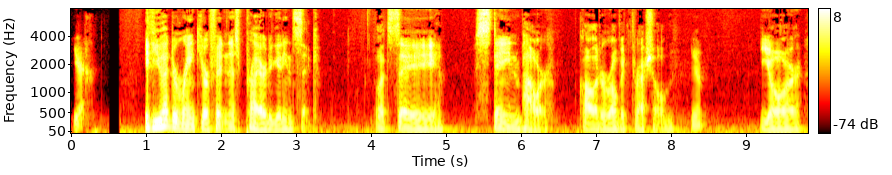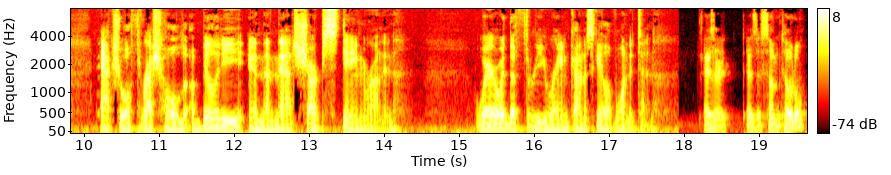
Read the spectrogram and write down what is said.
Yeah. If you had to rank your fitness prior to getting sick, let's say stain power, call it aerobic threshold, Yep. your actual threshold ability, and then that sharp sting running, where would the three rank on a scale of 1 to 10? As a as a sum total,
